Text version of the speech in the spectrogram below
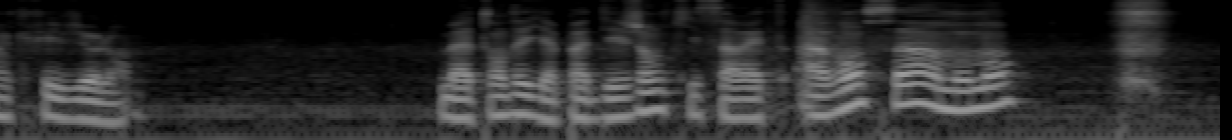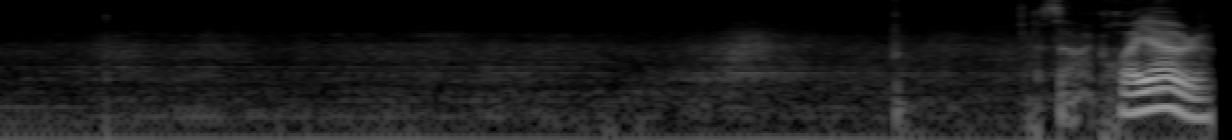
un cri violent. Mais attendez, il n'y a pas des gens qui s'arrêtent avant ça un moment? C'est incroyable.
